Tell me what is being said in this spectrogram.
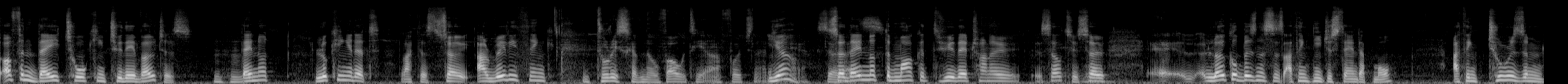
often they're talking to their voters. Mm-hmm. They're not looking at it like this. So I really think and tourists have no vote here, unfortunately. Yeah. So, so they're not the market who they're trying to sell to. So uh, local businesses, I think, need to stand up more. I think tourism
